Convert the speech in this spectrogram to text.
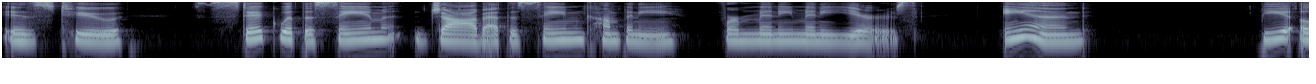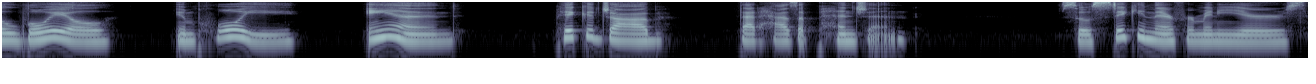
is to stick with the same job at the same company for many, many years and be a loyal employee and pick a job that has a pension. So, sticking there for many years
